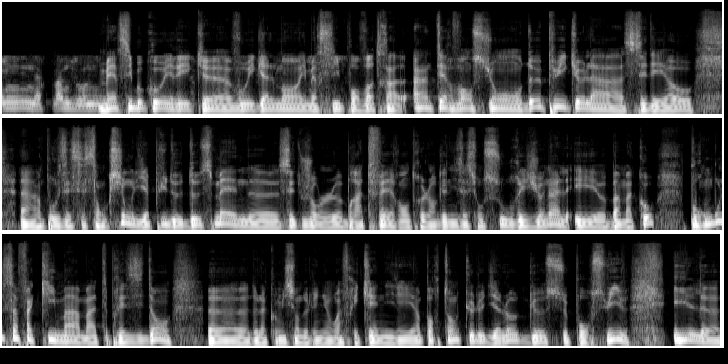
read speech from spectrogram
une excellente journée. Merci beaucoup, Eric. Euh, vous également et merci pour votre intervention. Depuis que la CDAO a imposé ses sanctions il y a plus de deux semaines, euh, c'est toujours le bras de fer entre l'organisation sous-régionale et euh, Bamako. Pour Moussa Faki Mahamat, président de la Commission de l'Union africaine, il est important que le dialogue se poursuive. Il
